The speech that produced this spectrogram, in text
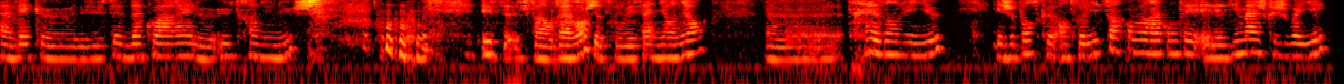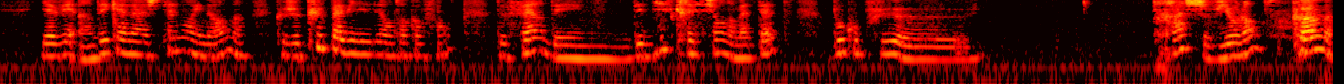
avec euh, des espèces d'aquarelles ultra nunuches. et enfin, vraiment, je trouvais ça gnangnan, euh, très ennuyeux. Et je pense qu'entre l'histoire qu'on me racontait et les images que je voyais, il y avait un décalage tellement énorme que je culpabilisais en tant qu'enfant de faire des, des, discrétions dans ma tête beaucoup plus euh, trash, violente, comme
